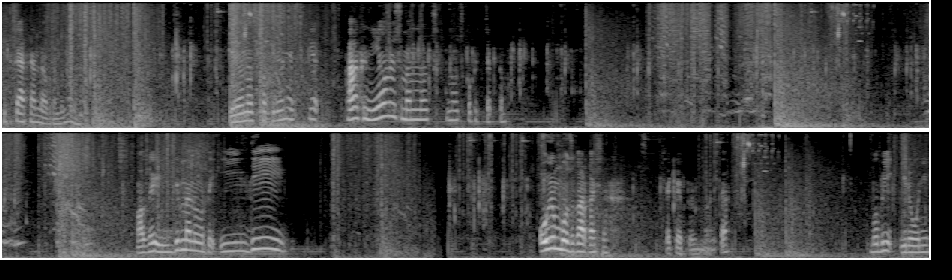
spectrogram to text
Tık erken davrandım ama. Geliyor no scope geliyor ne? Kanka niye alıyorsun ben no, no scope atacaktım. Aga eğildim ben orada eğildim. Oyun bozuk arkadaşlar. Şaka yapıyorum bu. Bu bir ironi.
